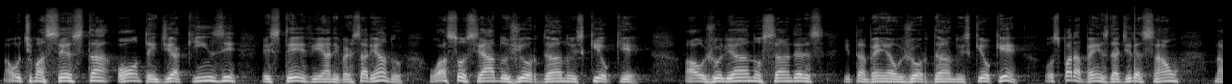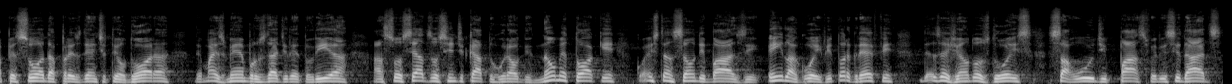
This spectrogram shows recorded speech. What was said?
Na última sexta, ontem, dia 15, esteve aniversariando o associado Giordano Schioque ao Juliano Sanders e também ao Jordano Esquioque os parabéns da direção, na pessoa da presidente Teodora, demais membros da diretoria, associados ao Sindicato Rural de Não Me Toque, com extensão de base em Lagoa e Vitor Grefe, desejando aos dois saúde, paz, felicidades,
